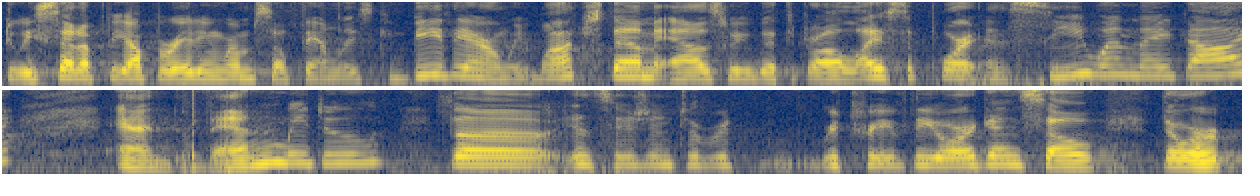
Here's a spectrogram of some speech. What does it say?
do we set up the operating room so families can be there and we watch them as we withdraw life support and see when they die? And then we do the incision to re retrieve the organs. So there were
